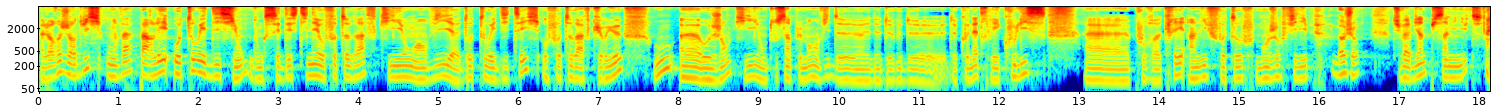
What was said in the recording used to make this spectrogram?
Alors aujourd'hui, on va parler auto-édition. Donc c'est destiné aux photographes qui ont envie euh, d'auto-éditer, aux photographes curieux ou euh, aux gens qui ont tout simplement envie de, connaître les coulisses pour euh, créer un livre photo. Bonjour Philippe. Bonjour. Tu vas bien depuis 5 minutes?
